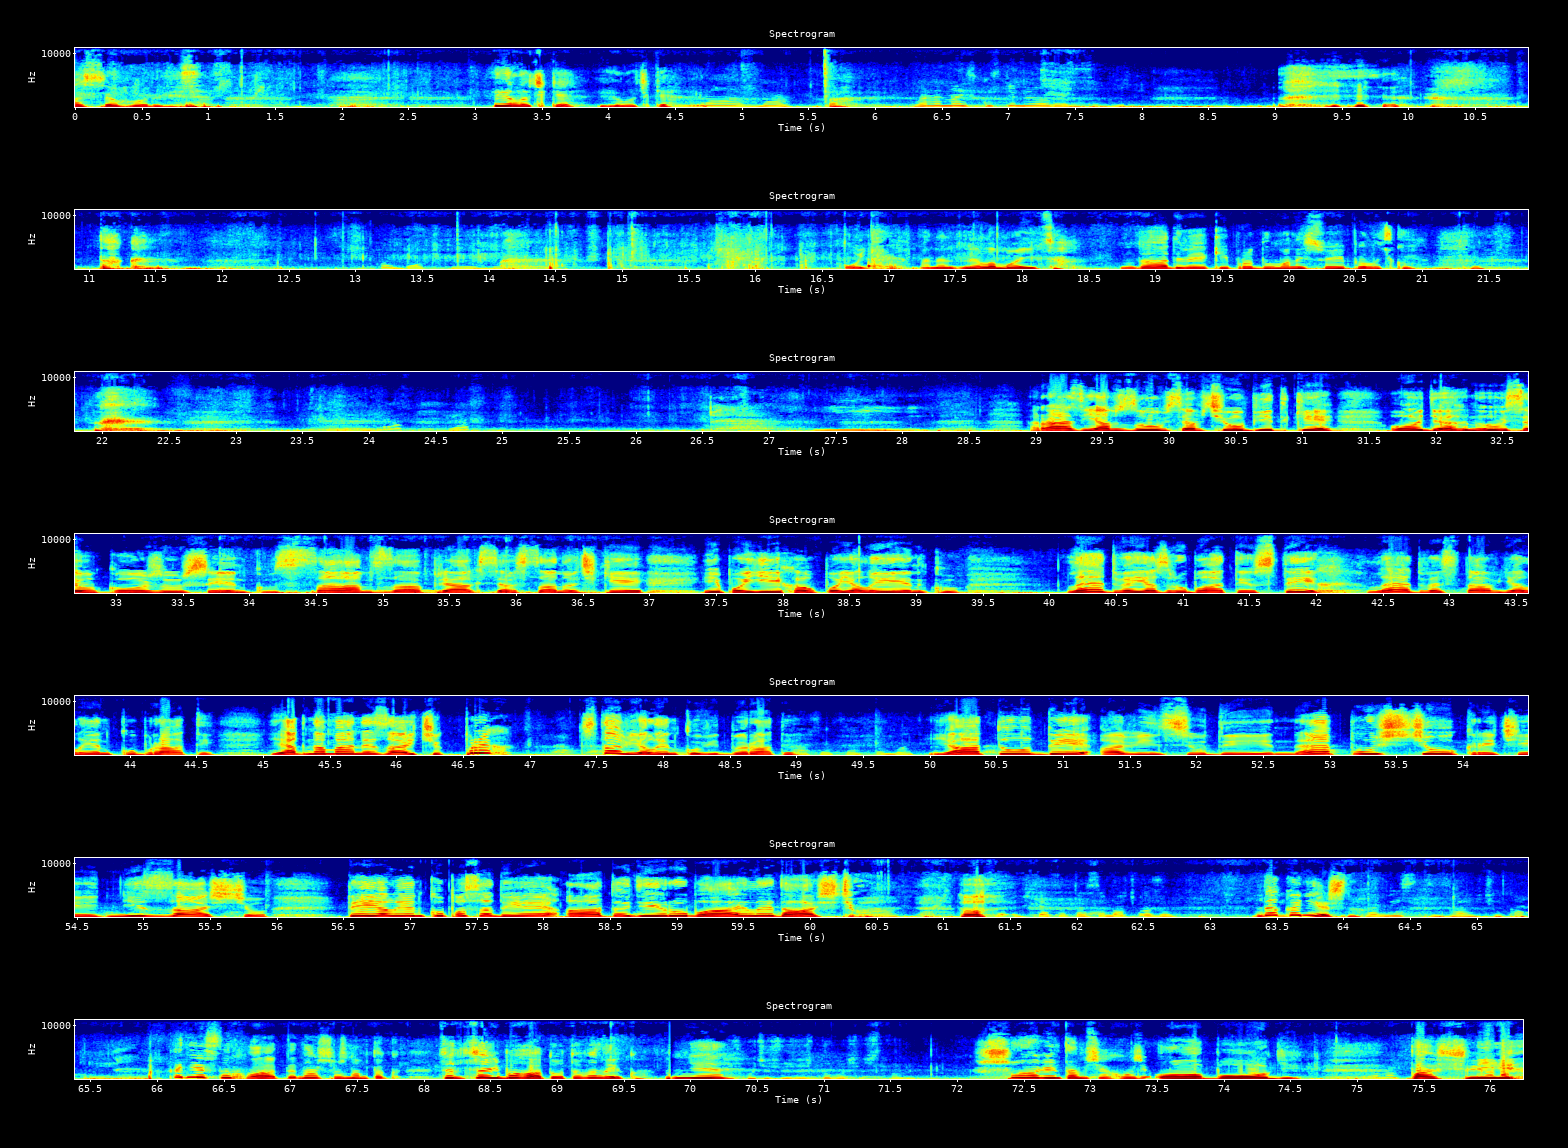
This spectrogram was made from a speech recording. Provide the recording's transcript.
Ось цього дивись. Гілочки, гілочки. Ура, ма. А. В мене на іскусственній ялинці буде. Так, Ой, мене не ламається. Да, диви, який продуманий своєю пилочкою. І- Раз я взувся в чобітки, одягнувся в кожушинку, сам запрягся в саночки і поїхав по ялинку. Ледве я зрубати встиг, ледве став ялинку брати. Як на мене зайчик прих, став ялинку відбирати. Я туди, а він сюди. Не пущу, кричить, ні за що. Ти ялинку посади, а тоді рубай за Да, звісно, звісно, хватить. Нащо ж нам так? Це, це й багато, ото велика. Ні, Хочеш вдома ще ставити? що він там ще хоче? О, боги. Пошлі.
